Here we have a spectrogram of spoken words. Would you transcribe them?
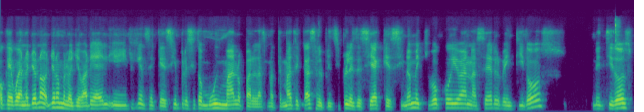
Ok, bueno, yo no, yo no me lo llevaría a él y fíjense que siempre he sido muy malo para las matemáticas. Al principio les decía que si no me equivoco iban a ser 22, 22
